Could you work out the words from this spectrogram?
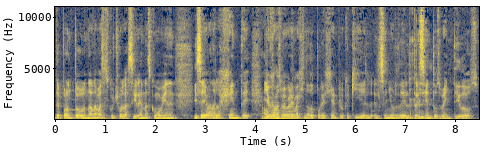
de pronto nada más escucho las sirenas como vienen y se llevan a la gente. Y Oh, yo jamás wow. me hubiera imaginado, por ejemplo, que aquí el, el señor del 322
